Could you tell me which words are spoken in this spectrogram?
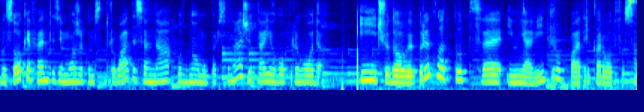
високе фентезі може концентруватися на одному персонажі та його пригодах. І чудовий приклад тут це ім'я вітру Патріка Ротфуса.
